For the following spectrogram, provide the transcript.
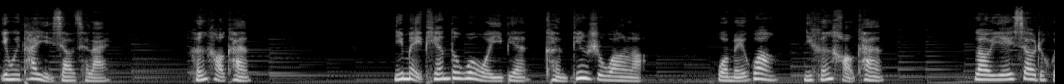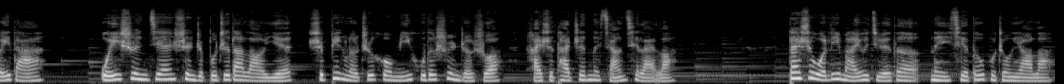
因为他也笑起来，很好看。你每天都问我一遍，肯定是忘了。我没忘，你很好看。老爷笑着回答。我一瞬间甚至不知道老爷是病了之后迷糊的顺着说，还是他真的想起来了。但是我立马又觉得那一切都不重要了，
